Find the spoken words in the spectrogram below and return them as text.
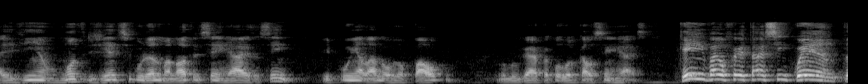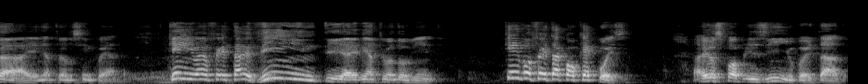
Aí vinha um monte de gente segurando uma nota de 100 reais assim e punha lá no, palco, no lugar para colocar os 100 reais. Quem vai ofertar 50? Aí vinha a turma dos 50. Quem vai ofertar 20? Aí vinha a turma do 20. Quem vai ofertar qualquer coisa? Aí os pobrezinhos, coitado,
